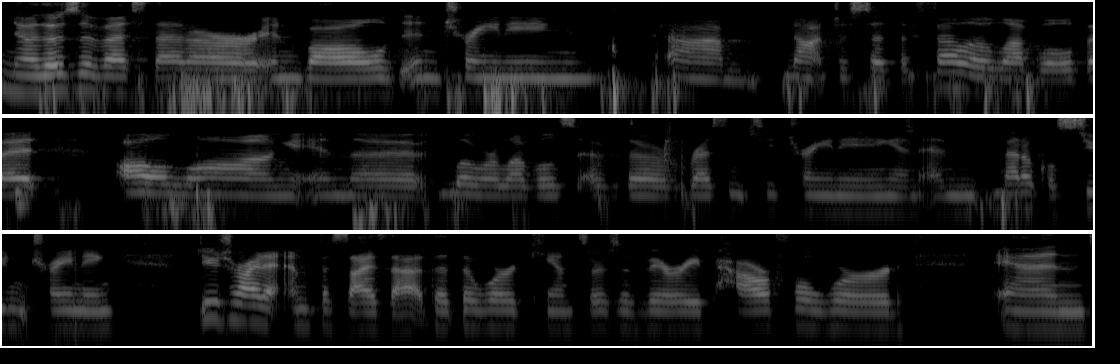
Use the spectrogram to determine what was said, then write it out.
No, those of us that are involved in training, um, not just at the fellow level, but all along in the lower levels of the residency training and, and medical student training, do try to emphasize that, that the word cancer is a very powerful word and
